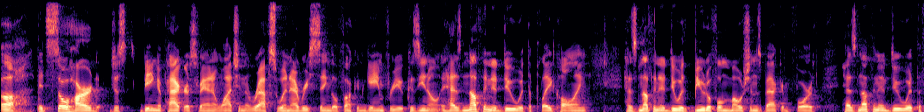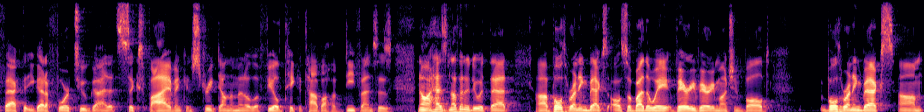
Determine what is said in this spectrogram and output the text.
uh, it's so hard just being a Packers fan and watching the refs win every single fucking game for you because you know it has nothing to do with the play calling has nothing to do with beautiful motions back and forth, has nothing to do with the fact that you got a 4 2 guy that's 6 5 and can streak down the middle of the field, take the top off of defenses. No, it has nothing to do with that. Uh, both running backs, also, by the way, very, very much involved. Both running backs, um,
